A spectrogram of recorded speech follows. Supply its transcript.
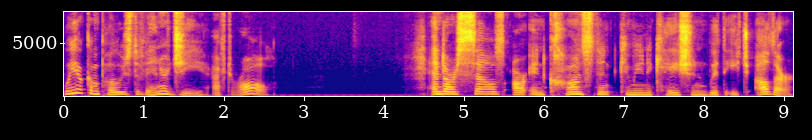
We are composed of energy, after all. And our cells are in constant communication with each other.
